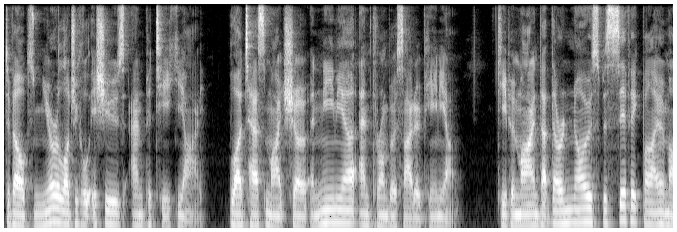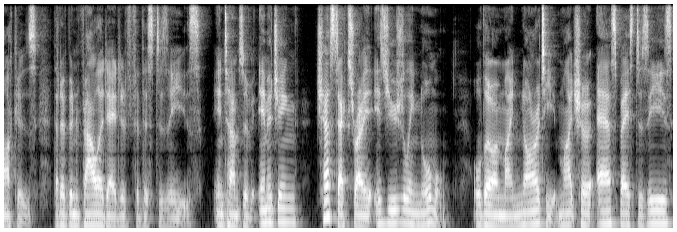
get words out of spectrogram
develops neurological issues and petechiae. Blood tests might show anemia and thrombocytopenia. Keep in mind that there are no specific biomarkers that have been validated for this disease. In terms of imaging, chest x-ray is usually normal, although a minority might show airspace disease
